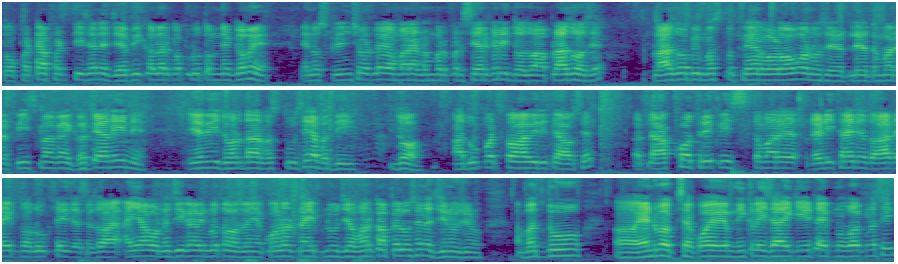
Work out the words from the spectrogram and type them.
તો ફટાફટથી છે ને, જે બી કલર કપડું તમને ગમે, એનો સ્ક્રીનશોટ લઈ અમારા નંબર પર શેર કરી દો. તો આ પ્લાઝો છે. પ્લાઝો બી મસ્ત ફ્લેર વાળો આવવાનો છે, એટલે તમારે પીસમાં કાંઈ ઘટ્યા નહીં ને. એવી જોરદાર વસ્તુ છે બધી. જો, આ દુપટ્ટો આવી રીતે આવશે. એટલે આખો થ્રી પીસ તમારે રેડી થાય ને તો આ ટાઈપનો લુક થઈ જશે. જો અહીંયા આવો નજીક આવીને બતાવો તો અહીંયા કોલર ટાઈપનું જે વર્ક આપેલું છે ને ઝીણું ઝીણું, આ બધું હેન્ડવર્ક છે. કોઈ એમ નીકળી જાય કે એ ટાઈપનું વર્ક નથી.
